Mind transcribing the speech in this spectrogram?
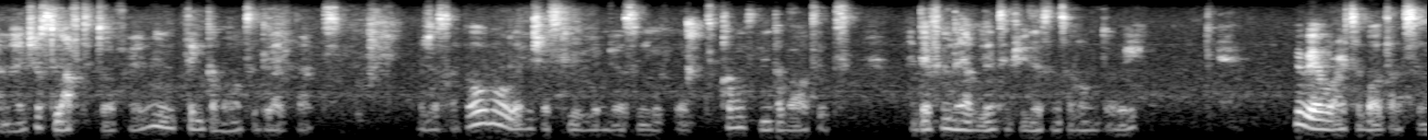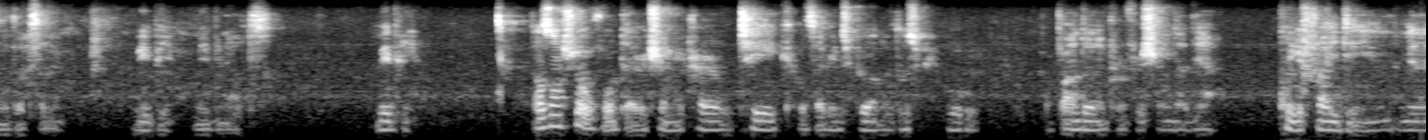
And I just laughed it off. I didn't think about it like that. I was just like, oh no, let me just leave, let me just leave. But come think about it, I definitely have learned a few lessons along the way. Maybe I'll write about that some other time. Maybe, maybe not. Maybe. I was not sure of what direction my career would take. Was I going to be one of those people who abandon a profession that they're qualified in? I mean,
